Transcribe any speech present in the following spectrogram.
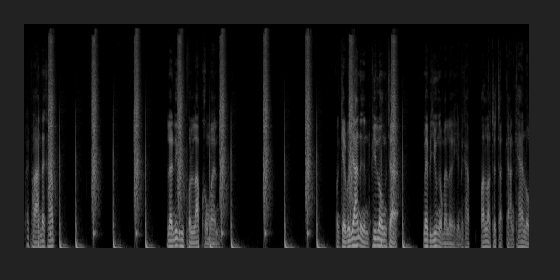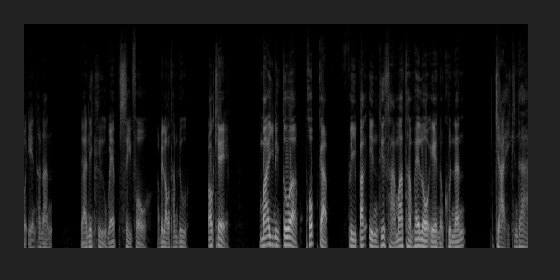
ไปผ่านนะครับ และนี่คือผลลัพธ์ของมัน สังเกตว่าย่านอื่นพี่ลงจะไม่ไปยุ่งกับมันเลยเห็นไหมครับ เพราะเราจะจัดการแค่โลเอนเท่านั้น และนี่คือเว็บ C4 เอาไปลองทำดู โอเค มาอีกหนึ่งตัวพบกับฟรีปลั๊กอินที่สามารถทำให้โลเอนของคุณนั้นใหญ่ขึ้นได้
